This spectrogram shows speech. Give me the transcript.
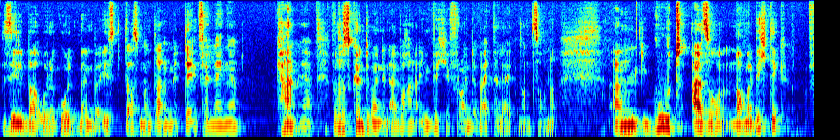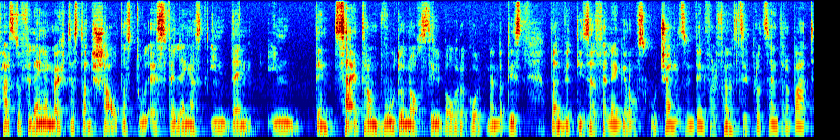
Silber- oder Gold-Member ist, dass man dann mit den verlängern kann. Ja? Weil sonst könnte man den einfach an irgendwelche Freunde weiterleiten und so. Ne? Ähm, gut, also nochmal wichtig, falls du verlängern möchtest, dann schau, dass du es verlängerst in den, in den Zeitraum, wo du noch Silber- oder Gold-Member bist. Dann wird dieser Verlängerungsgutschein, also in dem Fall 50% Rabatt,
